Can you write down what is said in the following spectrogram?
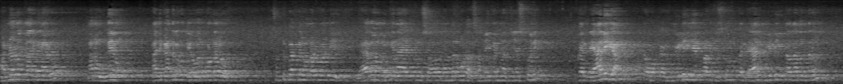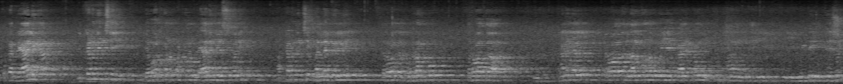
పన్నెండవ తారీఖు నాడు మనం ఉదయం పది గంటలకు దేవరకొండలో చుట్టుపక్కల ఉన్నటువంటి యాదవ ముఖ్య నాయకులు సోదరులందరూ కూడా సమీకరణ చేసుకొని ఒక ర్యాలీగా ఒక ఒక మీటింగ్ ఏర్పాటు చేసుకొని ఒక ర్యాలీ మీటింగ్ తదనంతరం ఒక ర్యాలీగా ఇక్కడ నుంచి దేవరకొండ పట్టణం ర్యాలీ చేసుకొని అక్కడ నుంచి మల్లెపల్లి తర్వాత గుర్రంపు తర్వాత కనగల్ తర్వాత నల్గొండ పోయే కార్యక్రమం మనం ఈ ఈ మీటింగ్ ఉద్దేశం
